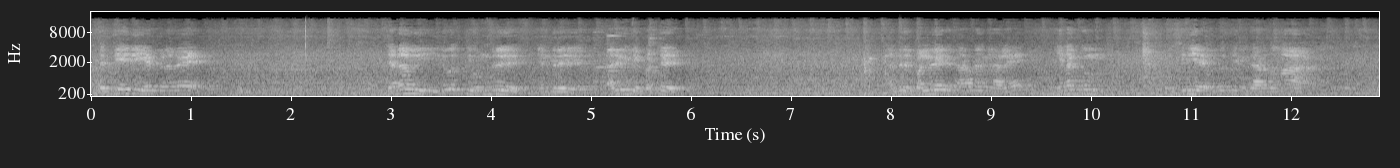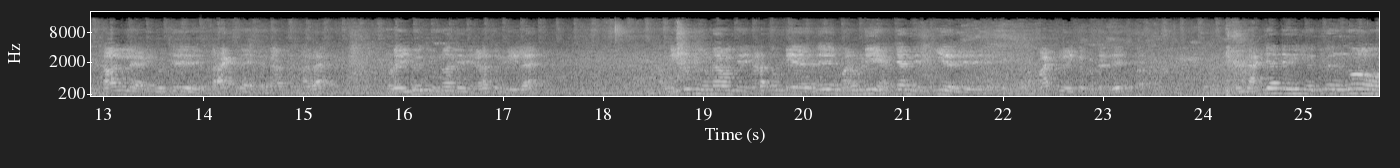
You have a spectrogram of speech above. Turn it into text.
இந்த தேதி ஏற்கனவே ஜனவரி இருபத்தி ஒன்று என்று அறிவிக்கப்பட்டு அன்று பல்வேறு காரணங்களாலே எனக்கும் சிறிய விபத்தின் காரணமாக காலில் அடிபட்டு ஃப்ராக்சர் ஆகிட்ட காரணத்தினால என்னோடய இருபத்தி ஒன்றாம் தேதி நடத்த முடியல. அந்த இருபத்தி ஒன்றாம் தேதி நடத்த முடியாது. மறுபடியும் அஞ்சாம் தேதிக்கு அது மாற்றி வைக்கப்பட்டது. இந்த அஞ்சாம் தேதிக்கு வைக்கிறதுக்கும்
